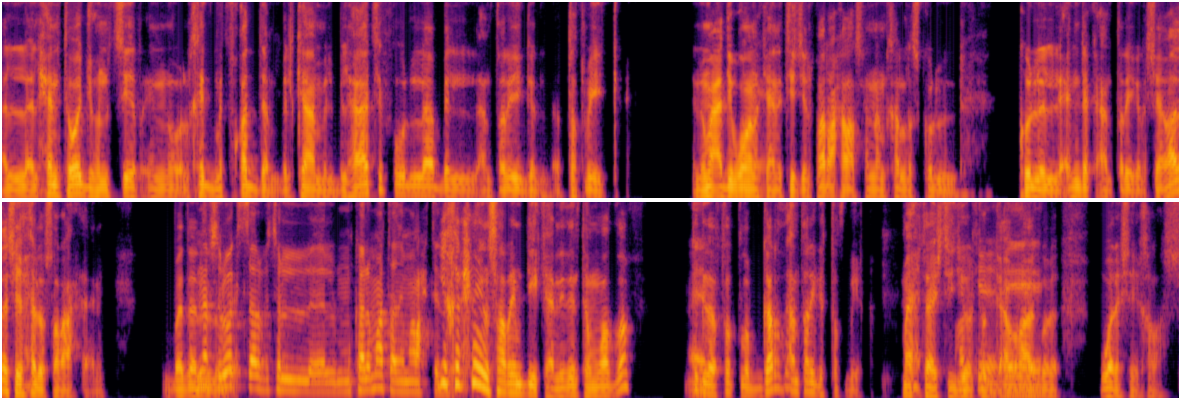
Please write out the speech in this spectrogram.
الحين توجه إنه تصير إنه الخدمة تقدم بالكامل بالهاتف ولا بال... عن طريق التطبيق؟ إنه ما عاد يبغونك يعني تيجي الفرع خلاص إحنا نخلص كل كل اللي عندك عن طريق الأشياء. هذا شيء حلو صراحة يعني. بدل نفس الوقت سالفة المكالمات هذه ما راح تنزل يا أخي الحين صار يمديك يعني إذا أنت موظف إيه. تقدر تطلب قرض عن طريق التطبيق. ما يحتاج تجي وتوقع أوراق ولا ولا شيء خلاص.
